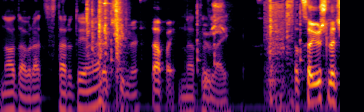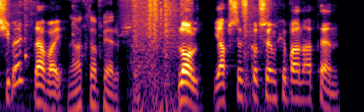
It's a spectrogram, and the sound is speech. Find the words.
No dobra, startujemy? Lecimy, dawaj. No to już. daj. To co, już lecimy? Dawaj. No kto pierwszy? Lol, ja przeskoczyłem chyba na ten.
